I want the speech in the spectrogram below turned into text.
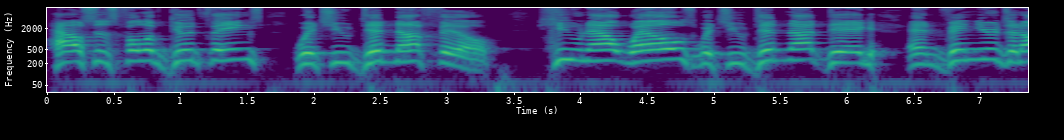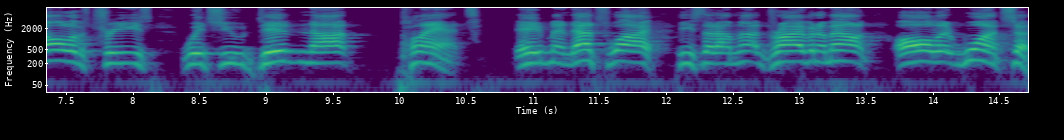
houses full of good things which you did not fill, hewn out wells which you did not dig, and vineyards and olive trees which you did not plant. Amen. That's why he said, I'm not driving them out all at once uh,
